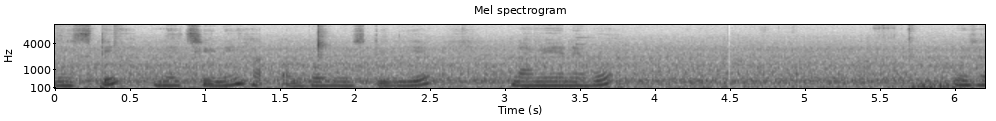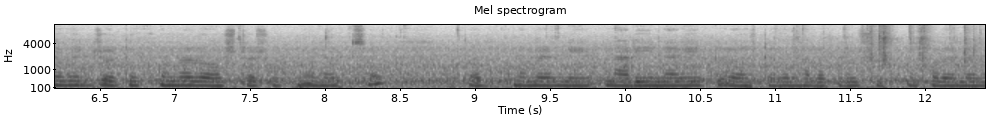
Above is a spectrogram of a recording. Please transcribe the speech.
মিষ্টি মানে চিনি, অল্প মিষ্টি দিয়ে নামিয়ে নেব। শাকের যতক্ষণ না রসটা শুকনো হচ্ছে, ততক্ষণ আমরা নাড়িয়ে নাড়িয়ে একটু রসটাকে ভালো করে শুকনো করে নেব।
